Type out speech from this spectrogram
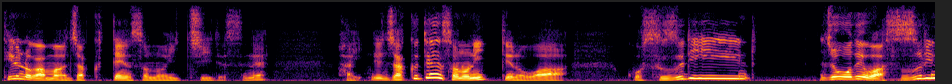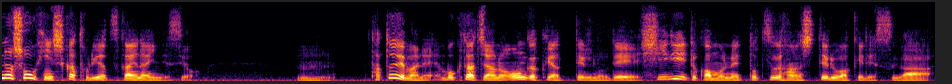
ていうのが、まあ弱点その1ですね。はい。で、弱点その2っていうのは、こう、すずり上では、すずりの商品しか取り扱えないんですよ。うん。例えばね、僕たちあの音楽やってるので、CD とかもネット通販してるわけですが、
